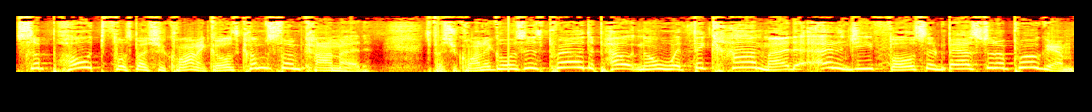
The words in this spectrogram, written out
Support for Special Chronicles comes from ComEd. Special Chronicles is proud to partner with the ComEd Energy Force Ambassador Program.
